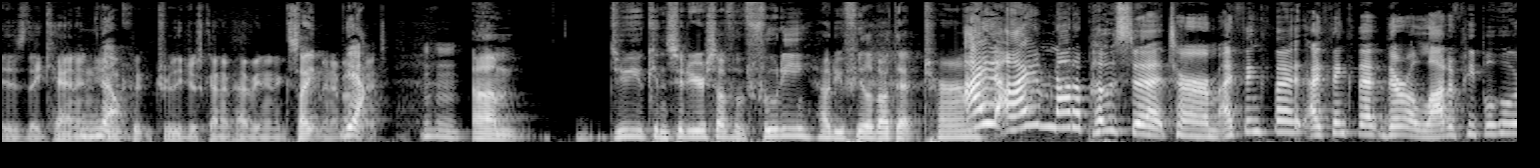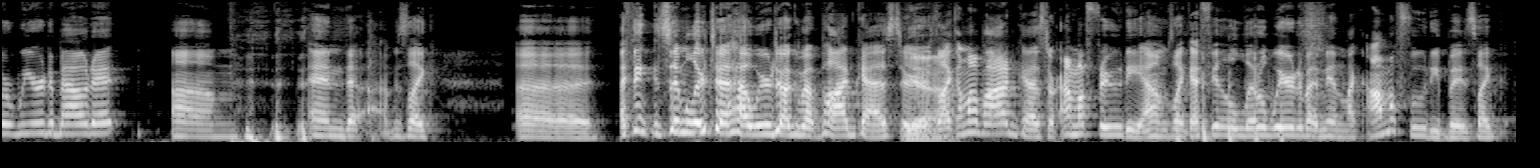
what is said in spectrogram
as they can, and, No. and truly just kind of having an excitement about Yeah. it. Um, do you consider yourself a foodie? How do you feel about that term? I, I am not opposed to that term. I think that I think that there are a lot of people who are weird about it. Um, and uh, I was like, uh, I think it's similar to how we were talking about podcasters. Yeah. Like, I'm a podcaster. I'm a foodie. I was like, I feel a little weird about being like, I'm a foodie, but it's like,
